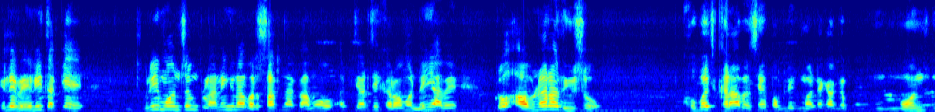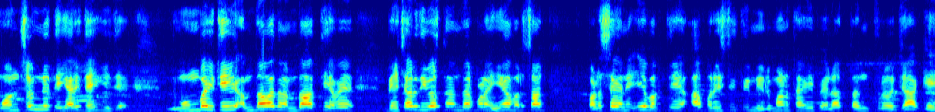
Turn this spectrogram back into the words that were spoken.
એટલે વહેલી તકે પ્રી મોન્સૂન પ્લાનિંગના વરસાદના કામો અત્યારથી કરવામાં નહીં આવે તો આવનારા દિવસો ખૂબ જ ખરાબ હશે પબ્લિક માટે, કારણ કે મોન મોન્સૂનની તૈયારી થઈ ગઈ છે. મુંબઈથી, અમદાવાદ અને અમદાવાદથી હવે બે ચાર દિવસના અંદર પણ અહીંયા વરસાદ પડશે અને એ વખતે આ પરિસ્થિતિ નિર્માણ થાય પહેલાં તંત્ર જાગે.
